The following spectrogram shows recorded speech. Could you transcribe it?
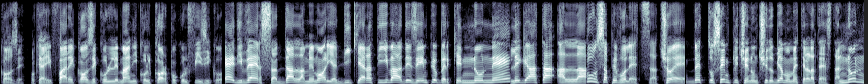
cose, ok? Fare cose con le mani, col corpo, col fisico. È diversa dalla memoria dichiarativa, ad esempio, perché non è legata alla consapevolezza. Cioè, detto semplice, non ci dobbiamo mettere alla testa. Non,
